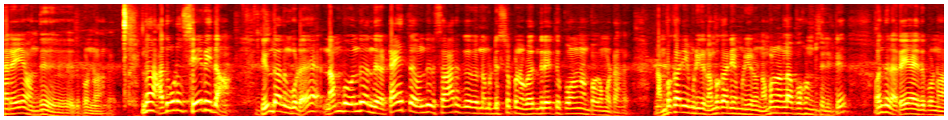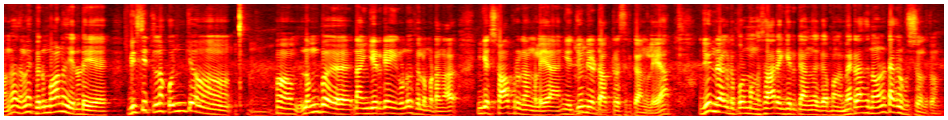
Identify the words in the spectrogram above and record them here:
நிறைய வந்து இது பண்ணுவாங்க. இருந்தாலும் அது கூட சேவை தான் இருந்தாலும் கூட நம்ம வந்து அந்த டயத்தை வந்து சாருக்கு நம்ம டிஸ்டர்ப் பண்ணக்கூடாது. இந்த டயத்துக்கு போகணும்னு பார்க்க மாட்டாங்க. நம்ம காரியம் முடிக்கணும் நம்ம காரியம் முடிக்கணும் நம்ம நல்லா போகணும்னு சொல்லிட்டு வந்து நிறையா இது பண்ணுவாங்க. அதனால் பெரும்பாலும் என்னுடைய விசிட்லாம் கொஞ்சம் நம்ம நான் இங்கே இருக்கேன் இங்கே கூட சொல்ல மாட்டாங்க. இங்கே ஸ்டாஃப் இருக்காங்க இல்லையா? இங்கே ஜூனியர் டாக்டர்ஸ் இருக்காங்க இல்லையா? ஜூனியர் டாக்டர் போகிறவங்க சார் எங்கே இருக்காங்க கேட்பாங்க. மெட்ராஸ் டக்குனு பிடிச்சிட்டு வந்துடுவாங்க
